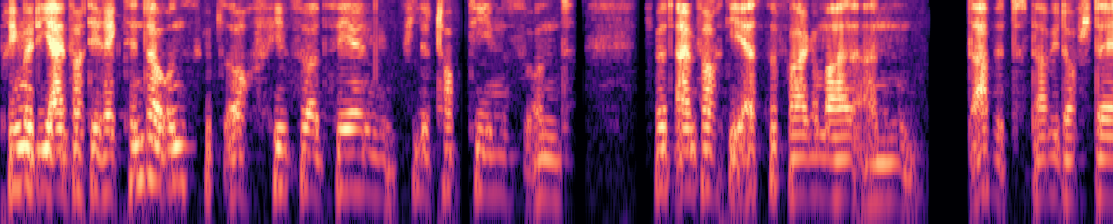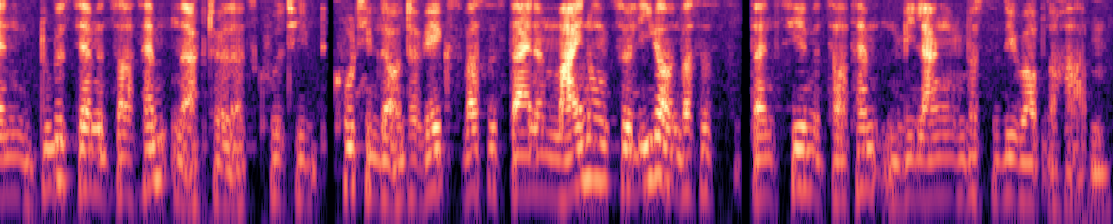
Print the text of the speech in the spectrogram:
bringen wir die einfach direkt hinter uns. Gibt es auch viel zu erzählen, viele Top-Teams und ich würde einfach die erste Frage mal an David, Davidov stellen. Du bist ja mit Southampton aktuell als Co-Team Co-Team da unterwegs. Was ist deine Meinung zur Liga und was ist dein Ziel mit Southampton? Wie lange wirst du die überhaupt noch haben?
